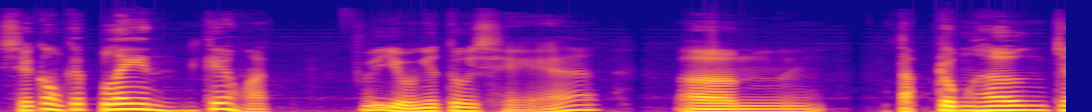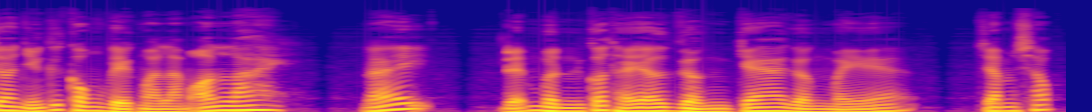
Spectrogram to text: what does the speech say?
sẽ có một cái plan kế hoạch. Ví dụ như tôi sẽ um, tập trung hơn cho những cái công việc mà làm online. Đấy để mình có thể ở gần cha gần mẹ chăm sóc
